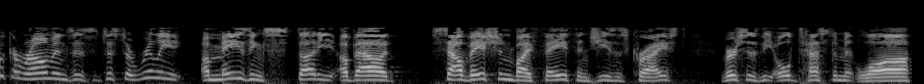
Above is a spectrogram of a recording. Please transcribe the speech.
book of Romans is just a really amazing study about salvation by faith in Jesus Christ versus the Old Testament law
